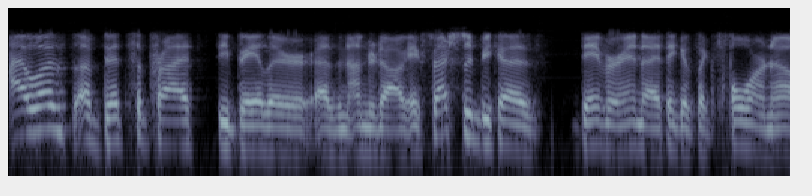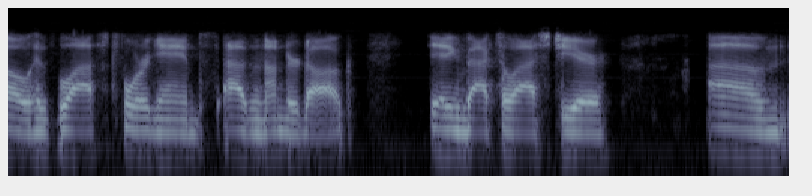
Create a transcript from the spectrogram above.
I was a bit surprised to see Baylor as an underdog, especially because Dave Aranda, I think it's like four and zero oh his last four games as an underdog, dating back to last year. Um,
